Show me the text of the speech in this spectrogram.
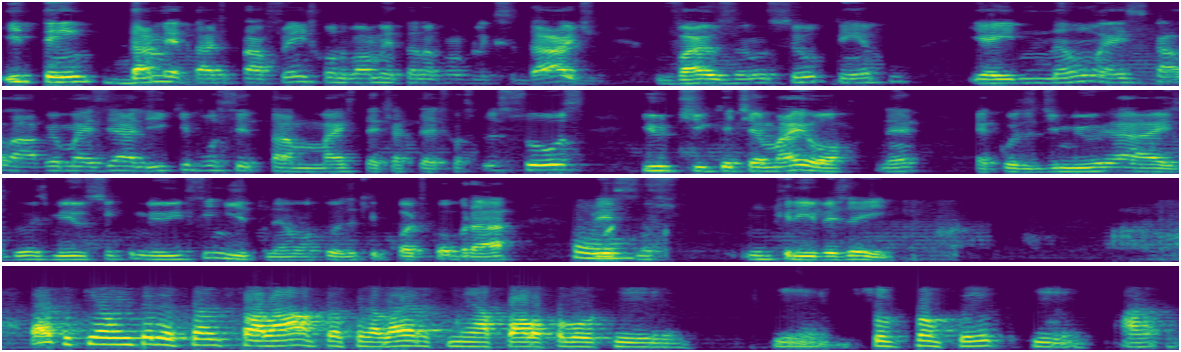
E tem da metade para frente, quando vai aumentando a complexidade, vai usando o seu tempo. E aí não é escalável, mas é ali que você está mais tete a tete com as pessoas e o ticket é maior, né? é coisa de mil reais, dois mil, cinco mil, infinito, né? Uma coisa que pode cobrar Sim. preços incríveis aí. É, porque é interessante falar para essa galera, que minha Paula falou que, que sobre panfleto, que a,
